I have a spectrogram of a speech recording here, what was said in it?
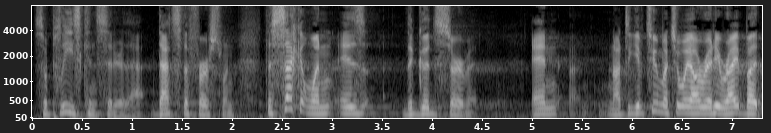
So please consider that. That's the first one. The second one is the good servant. And not to give too much away already, right? But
